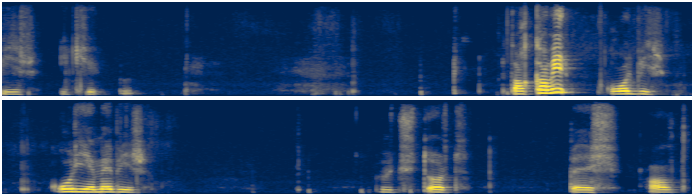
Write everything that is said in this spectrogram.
Bir, iki, Dakika bir. Gol bir. Gol yeme bir. Üç, dört, beş, altı.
